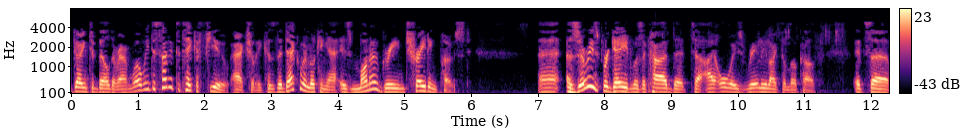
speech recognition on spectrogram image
going to build around, well, we decided to take a few, actually, because the deck we're looking at is Mono Green Trading Post. Uh, Ezuri's Brigade was a card that uh, I always really liked the look of. It's a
